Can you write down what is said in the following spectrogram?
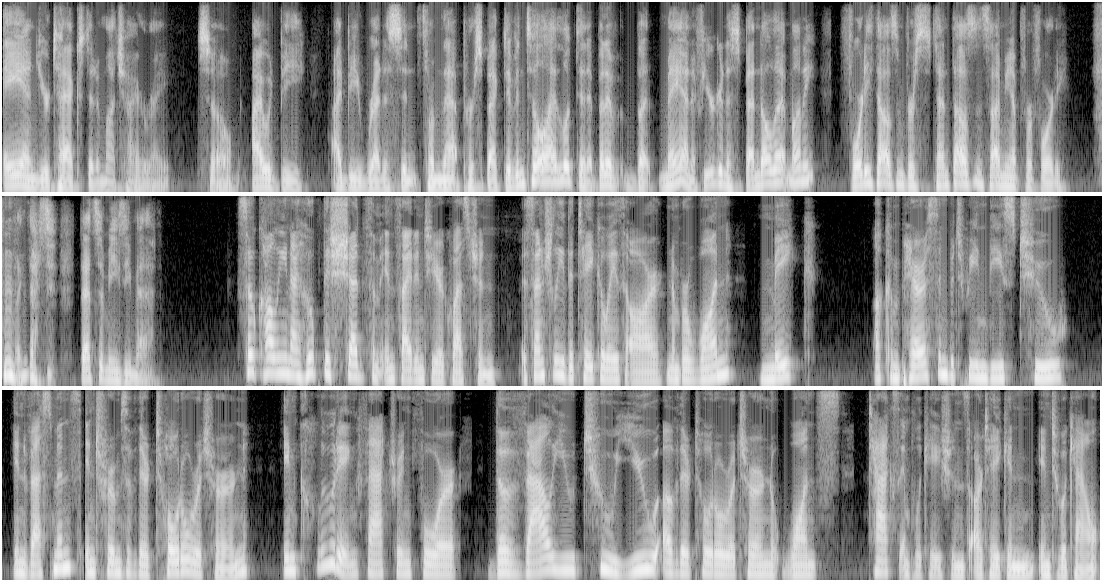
and you're taxed at a much higher rate. So I would be I'd be reticent from that perspective until I looked at it. But if, but man, if you're going to spend all that money, forty thousand versus ten thousand, sign me up for forty. like that's that's some easy math. So Colleen, I hope this sheds some insight into your question. Essentially, the takeaways are number one, make a comparison between these two investments in terms of their total return, including factoring for the value to you of their total return once tax implications are taken into account.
